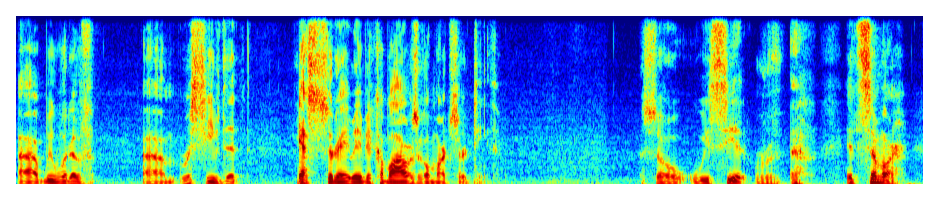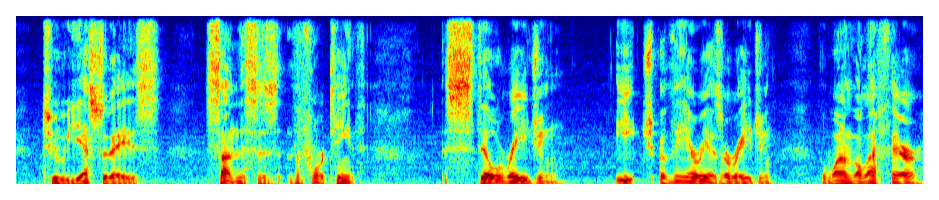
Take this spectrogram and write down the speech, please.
uh, we would have um, received it yesterday, maybe a couple hours ago, March 13th. So we see it, it's similar to yesterday's sun. This is the 14th, still raging. Each of the areas are raging. The one on the left there,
